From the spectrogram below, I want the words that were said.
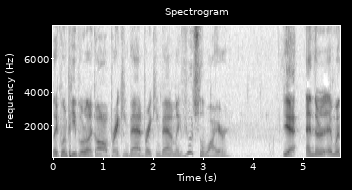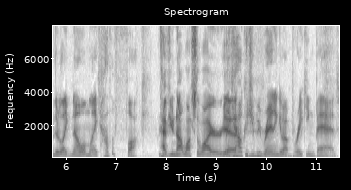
like when people are like, "Oh, Breaking Bad, Breaking Bad," I'm like, "Have you watched The Wire?" Yeah. And they're and when they're like, "No," I'm like, "How the fuck? Have you not watched The Wire? Yeah. Like, how could you be ranting about Breaking Bad?"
